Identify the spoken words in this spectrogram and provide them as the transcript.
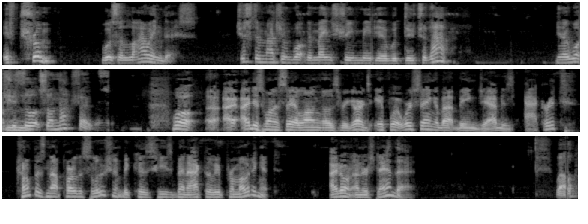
If Trump was allowing this, just imagine what the mainstream media would do to that. You know, what's your mm. thoughts on that, folks? Well, I, I just want to say along those regards, if what we're saying about being jabbed is accurate, Trump is not part of the solution because he's been actively promoting it. I don't understand that. Well,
